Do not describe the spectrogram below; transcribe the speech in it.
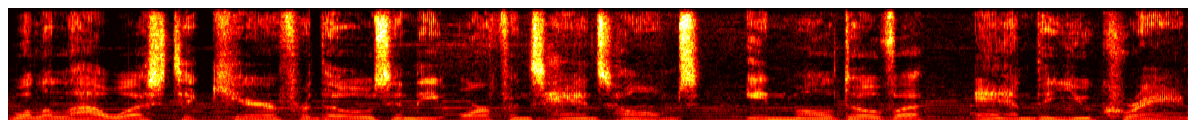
will allow us to care for those in the Orphan's Hands homes in Moldova and the Ukraine.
